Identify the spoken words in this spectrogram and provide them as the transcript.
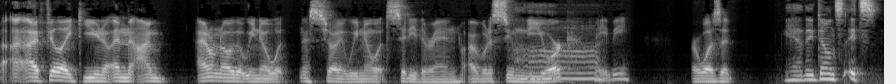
I, I feel like you know, and I'm I don't know that we know what necessarily we know what city they're in. I would assume New York, Uh, maybe, or was it? yeah, they don't. It's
